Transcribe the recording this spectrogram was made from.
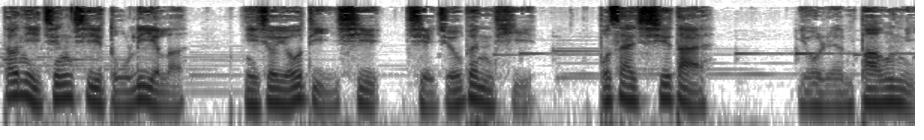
当你经济独立了，你就有底气解决问题，不再期待有人帮你。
